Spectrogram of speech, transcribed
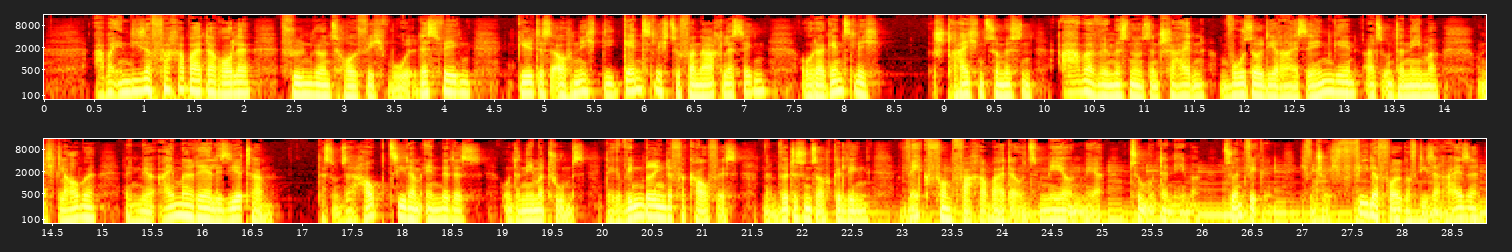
aber in dieser Facharbeiterrolle fühlen wir uns häufig wohl. Deswegen gilt es auch nicht, die gänzlich zu vernachlässigen oder gänzlich streichen zu müssen, aber wir müssen uns entscheiden, wo soll die Reise hingehen als Unternehmer. Und ich glaube, wenn wir einmal realisiert haben, dass unser Hauptziel am Ende des Unternehmertums der gewinnbringende Verkauf ist, dann wird es uns auch gelingen, weg vom Facharbeiter uns mehr und mehr zum Unternehmer zu entwickeln. Ich wünsche euch viel Erfolg auf dieser Reise,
